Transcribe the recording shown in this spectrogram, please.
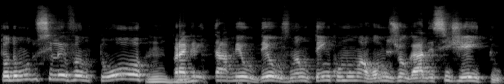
todo mundo se levantou uhum. para gritar: Meu Deus, não tem como o Mahomes jogar desse jeito.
